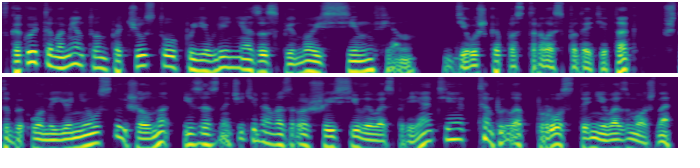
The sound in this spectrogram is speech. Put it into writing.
В какой-то момент он почувствовал появление за спиной Синфен. Девушка постаралась подойти так, чтобы он ее не услышал, но из-за значительно возросшей силы восприятия это было просто невозможно.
